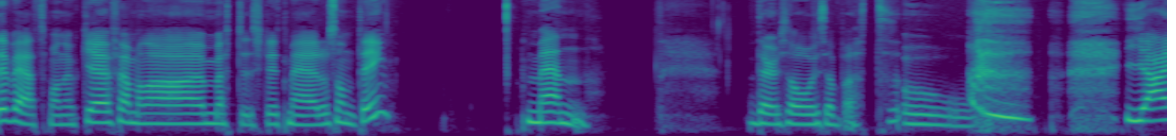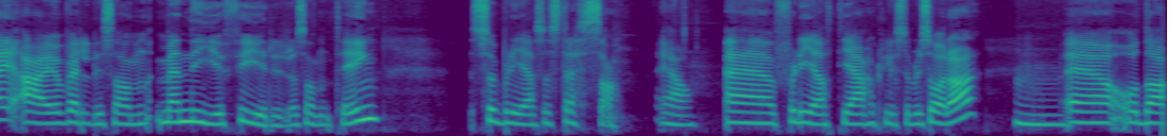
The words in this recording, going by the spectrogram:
Det vet man jo ikke før man har møttes litt mer og sånne ting. Men there's always a but. Oh. Jeg er jo veldig sånn Med nye fyrer og sånne ting, så blir jeg så stressa. Ja. Eh, fordi at jeg har ikke lyst til å bli såra. Mm. Eh, og da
